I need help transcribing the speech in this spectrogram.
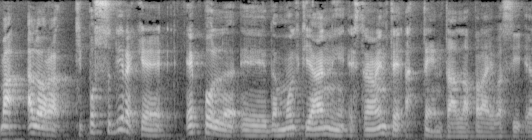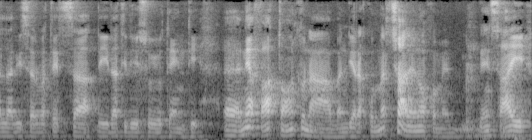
Ma allora, ti posso dire che Apple è da molti anni estremamente attenta alla privacy e alla riservatezza dei dati dei suoi utenti. Eh, ne ha fatto anche una bandiera commerciale, no? come ben sai,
